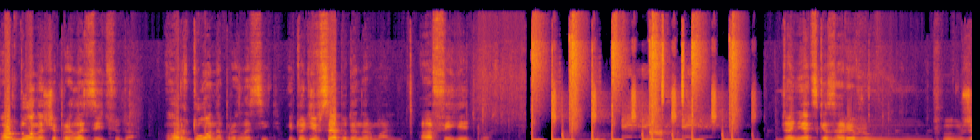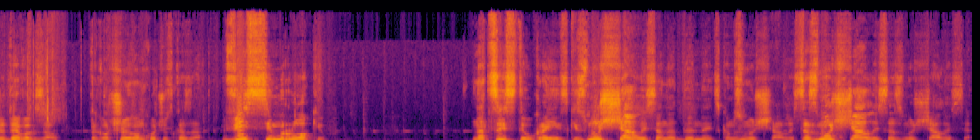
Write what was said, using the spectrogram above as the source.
Гордона ще пригласіть сюди. Гордона пригласіть. І тоді все буде нормально. Офігеть просто. В Донецьке згорів ЖД вокзал. Так от що я вам хочу сказати? Вісім років нацисти українські знущалися над Донецьком, знущалися, знущалися, знущалися,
